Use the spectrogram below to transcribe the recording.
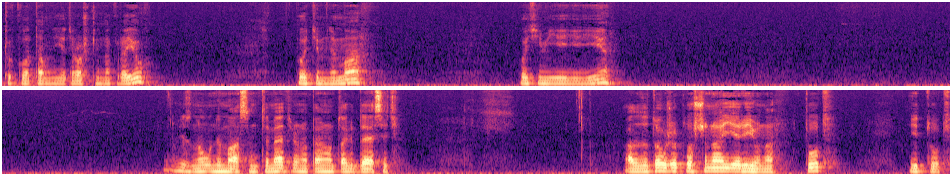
Тако там є трошки на краю. Потім нема. Потім є, є, є. І знову нема. Сантиметрів, напевно, так 10. Але зато вже площина є рівна тут і тут.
